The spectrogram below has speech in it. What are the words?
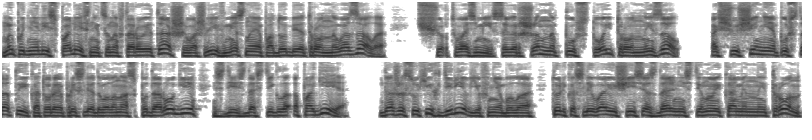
Мы поднялись по лестнице на второй этаж и вошли в местное подобие тронного зала. Черт возьми, совершенно пустой тронный зал. Ощущение пустоты, которое преследовало нас по дороге, здесь достигло апогея. Даже сухих деревьев не было, только сливающийся с дальней стеной каменный трон,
